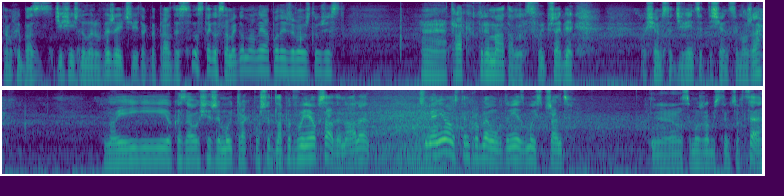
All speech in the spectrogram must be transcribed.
tam chyba z 10 numerów wyżej, czyli tak naprawdę z, no, z tego samego, no ale ja podejrzewam, że to już jest e, track, który ma tam swój przebieg 800-900 tysięcy może. No i okazało się, że mój track poszedł dla podwójnej obsady, no ale w sumie ja nie mam z tym problemu, bo to nie jest mój sprzęt. E, On sobie może robić z tym co chce,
